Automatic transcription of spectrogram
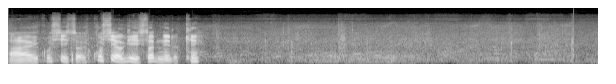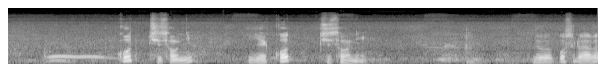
아, 이 꽃이 있어. 꽃이 여기 있었네, 이렇게. 꽃 지소니? 이게 꽃 지소니. 누가 꽃을 알아?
